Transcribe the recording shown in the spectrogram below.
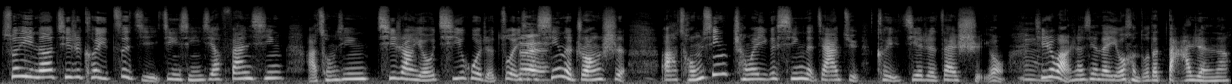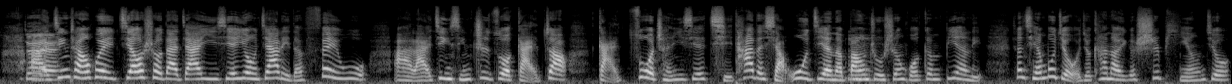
所以呢，其实可以自己进行一些翻新啊，重新漆上油漆或者做一下新的装饰啊，重新成为一个新的家具，可以接着再使用。嗯。其实网上现在有很多的达人啊，啊，经常会教授大家一些用家里的废物啊来进行制作改造，改做成一些其他的小物件呢，帮助生活更便利。像前不久我就看到一个视频，就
